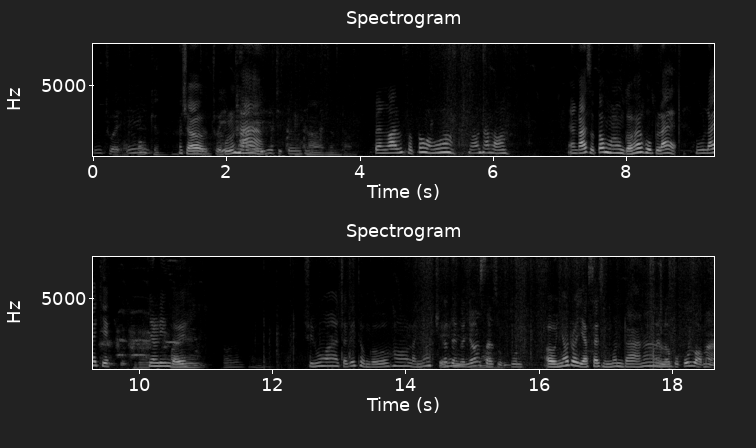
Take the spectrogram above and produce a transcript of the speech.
ừ chuối ừ hay sợ cú lúc này chỉ tôi bên ngoài nó sụt tông luôn nó nó lo em gái sụt tông luôn hết hú lại hú lại chị nhân liên tới chỉ hoa sẽ cái thằng người ho là nhớ chị. Cái cái nhớ xài sụn bún ờ nhớ rồi giờ sai sụn mình ra nó. Là phục vụ lọ mà.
